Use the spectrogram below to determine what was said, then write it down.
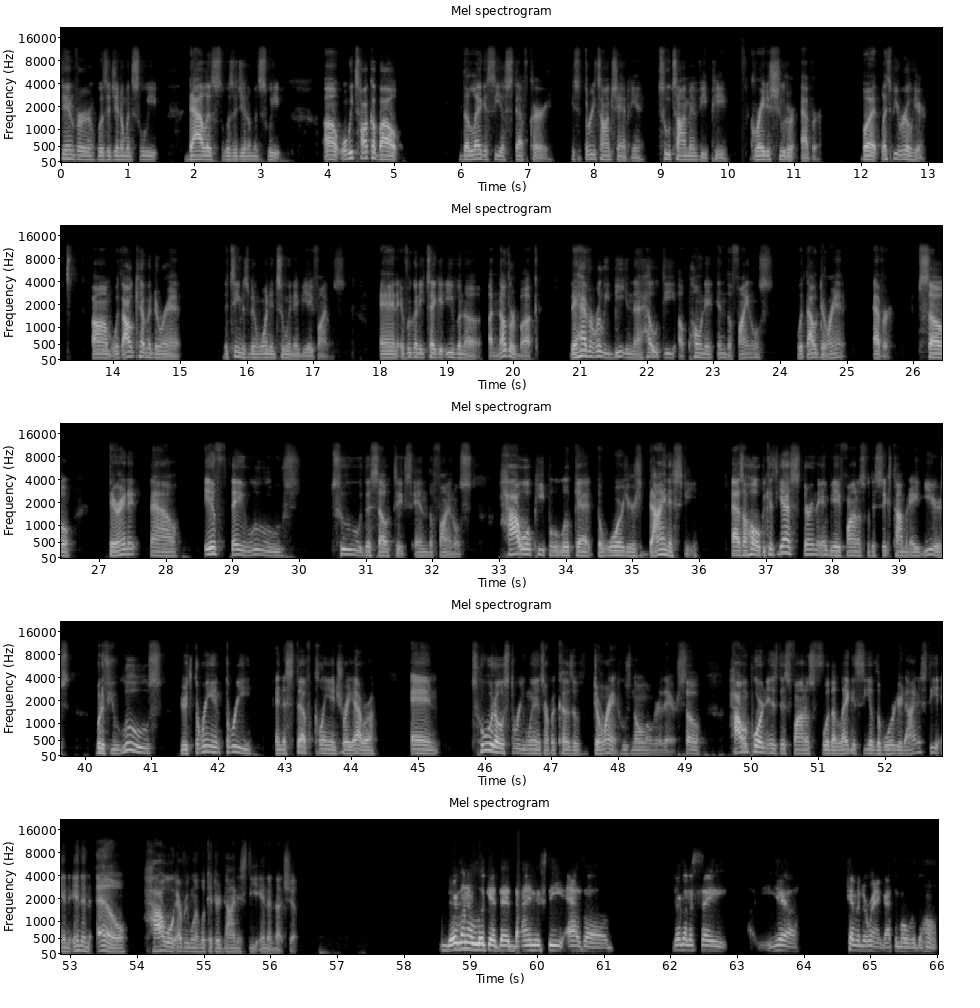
Denver was a gentleman sweep. Dallas was a gentleman sweep. Uh, when we talk about the legacy of Steph Curry, he's a three-time champion, two-time MVP, greatest shooter ever. But let's be real here. Um, without Kevin Durant, the team has been one and two in NBA Finals. And if we're going to take it even a, another buck, they haven't really beaten a healthy opponent in the finals without Durant ever. So they're in it now. If they lose to the Celtics in the finals, how will people look at the Warriors dynasty as a whole? Because yes, they're in the NBA finals for the sixth time in eight years. But if you lose, you're three and three in the Steph, Klay, and Dre era. And two of those three wins are because of Durant, who's no longer there. So, how important is this finals for the legacy of the Warrior dynasty? And in an L, how will everyone look at their dynasty in a nutshell? They're gonna look at that dynasty as a. They're gonna say, "Yeah, Kevin Durant got them over the hump.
